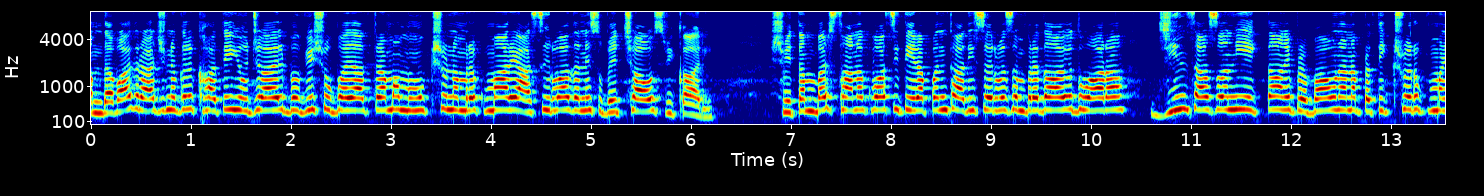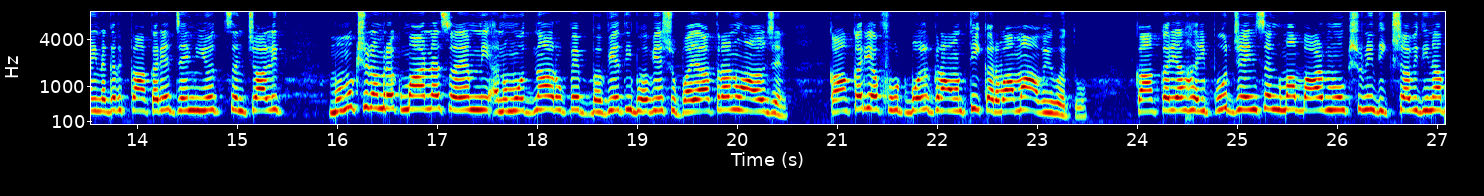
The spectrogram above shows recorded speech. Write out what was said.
અમદાવાદ રાજનગર ખાતે યોજાયેલ ભવ્ય શોભાયાત્રામાં મુમુક્ષુ નમ્રકુમારે આશીર્વાદ અને શુભેચ્છાઓ સ્વીકારી. શ્વેતંબર સ્થાનકવાસી તેરાપંથ આદિ સર્વ સંપ્રદાયો દ્વારા જીન શાસનની એકતા અને પ્રભાવનાના પ્રતિક સ્વરૂપ મણિનગર કાંકરિયા જૈન યુથ સંચાલિત મુમુક્ષુ નમ્રકુમારના સ્વયંની અનુમોદના રૂપે ભવ્યથી ભવ્ય શોભાયાત્રાનું આયોજન કાંકરિયા ફૂટબોલ ગ્રાઉન્ડથી કરવામાં આવ્યું હતું. કાંકરિયા હરિપુર જૈન સંઘમાં બાળ મોક્ષની દીક્ષાવિધિના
